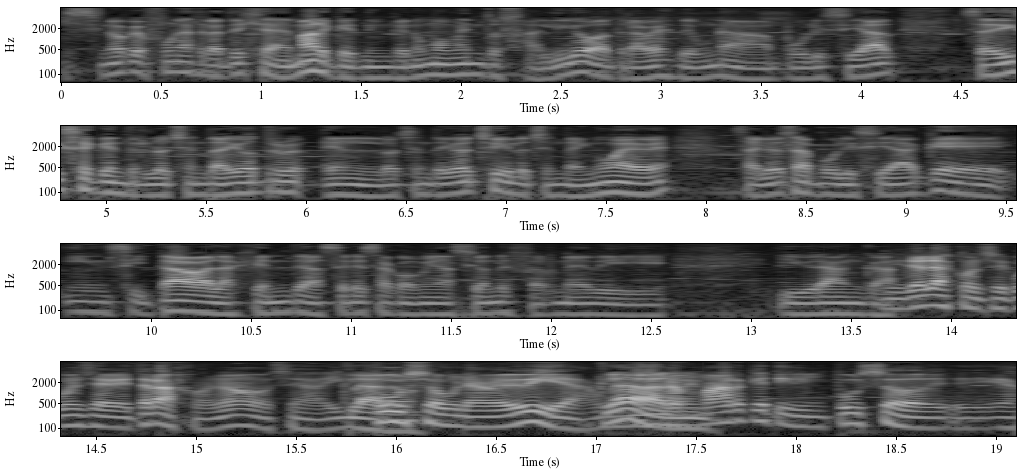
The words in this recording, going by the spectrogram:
sino que fue una estrategia de marketing que en un momento salió a través de una publicidad. Se dice que entre el 88, el 88 y el 89 salió esa publicidad que incitaba a la gente a hacer esa combinación de Fernet y, y Branca. Mirá las consecuencias que trajo, ¿no? O sea, impuso una bebida. Claro. Un marketing impuso eh,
